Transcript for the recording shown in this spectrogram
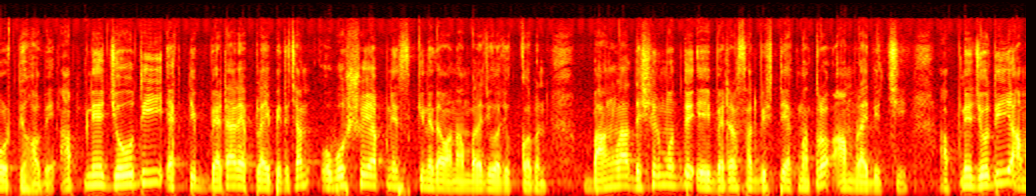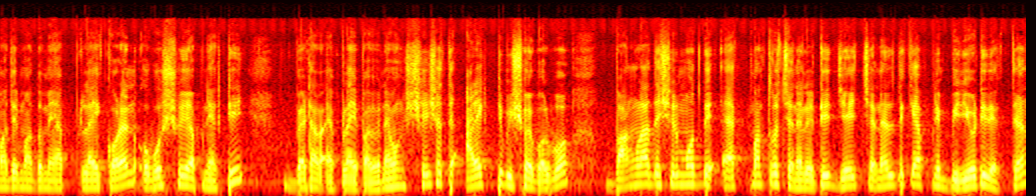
করতে হবে। আপনি যদি একটি ব্যাটার অ্যাপ্লাই পেতে চান, অবশ্যই আপনি স্ক্রিনে দেওয়া নাম্বারে যোগাযোগ করবেন। বাংলাদেশের মধ্যে এই ব্যাটার সার্ভিসটি একমাত্র আমরাই দিচ্ছি। আপনি যদি আমাদের মাধ্যমে অ্যাপ্লাই করেন, অবশ্যই আপনি একটি ব্যাটার অ্যাপ্লাই পাবেন। এবং সেই সাথে আরেকটি বিষয় বলব, বাংলাদেশের মধ্যে একমাত্র চ্যানেল এটি, যেই চ্যানেল থেকে আপনি ভিডিওটি দেখতেন,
